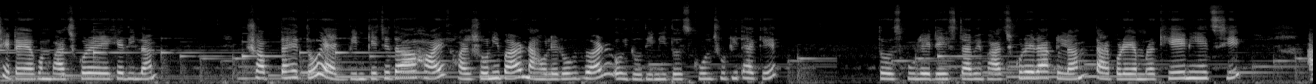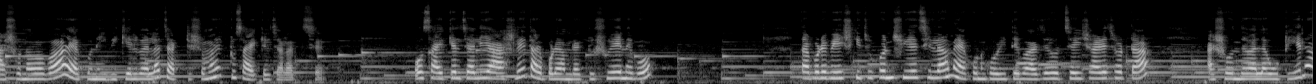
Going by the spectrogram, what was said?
সেটাই এখন ভাজ করে রেখে দিলাম। সপ্তাহে তো একদিন কেচে দেওয়া হয় হয় শনিবার, না হলে রবিবার, ওই দুদিনই তো স্কুল ছুটি থাকে। তো স্কুলের ড্রেসটা আমি ভাজ করে রাখলাম, তারপরে আমরা খেয়ে নিয়েছি। আর সোনা বাবা, এখন এই বিকেলবেলা চারটের সময় একটু সাইকেল চালাচ্ছে। ও সাইকেল চালিয়ে আসলে তারপরে আমরা একটু শুয়ে নেব। তারপরে বেশ কিছুক্ষণ শুয়েছিলাম, এখন ঘড়িতে বাজে হচ্ছে এই সাড়ে ছটা। আর সন্ধ্যাবেলা উঠিয়ে না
